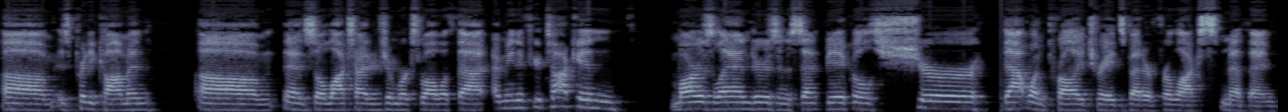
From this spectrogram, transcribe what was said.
um, is pretty common. Um, and so LOX hydrogen works well with that. I mean, if you're talking Mars landers and ascent vehicles, sure, that one probably trades better for LOX methane.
